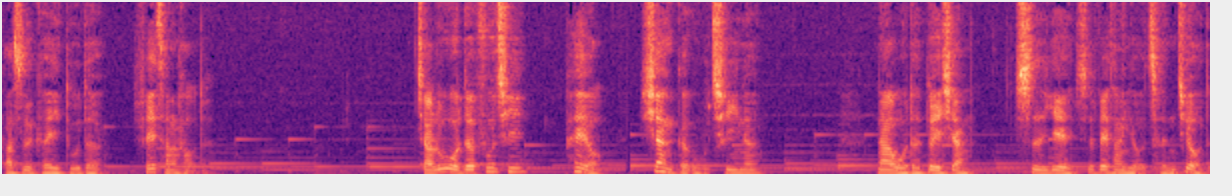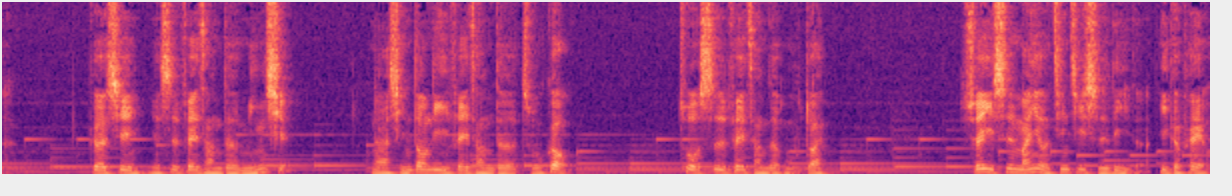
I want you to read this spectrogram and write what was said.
他是可以读得非常好的。假如我的夫妻配偶像个武器呢？那我的对象事业是非常有成就的，个性也是非常的明显，那行动力非常的足够，做事非常的武断，所以是蛮有经济实力的一个配偶。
